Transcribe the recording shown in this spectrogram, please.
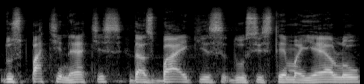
dos patinetes, das bikes, do sistema Yellow,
